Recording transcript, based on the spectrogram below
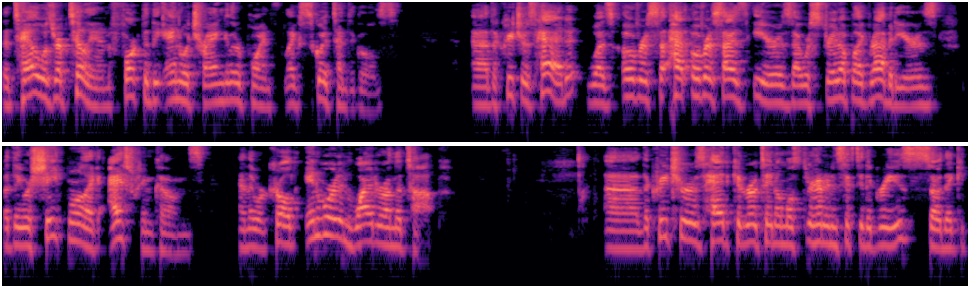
The tail was reptilian, forked at the end with triangular points like squid tentacles. Uh, the creature's head was over had oversized ears that were straight up like rabbit ears, but they were shaped more like ice cream cones and they were curled inward and wider on the top. Uh, the creature's head could rotate almost 360 degrees, so they could,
